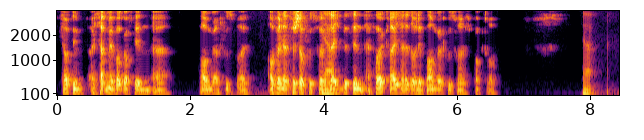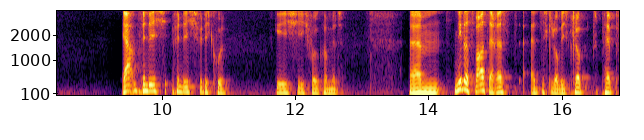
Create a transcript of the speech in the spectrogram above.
ich glaube, ich habe mehr Bock auf den äh, Baumgart-Fußball. Auch wenn der Fischer-Fußball Ja. vielleicht ein bisschen erfolgreicher ist, aber der Baumgart-Fußball habe ich Bock drauf. Ja. Ja, finde ich, finde ich, finde ich cool. Gehe ich, geh ich vollkommen mit. Ähm, nee, das war's. Der Rest hat sich, glaube ich, Klopp zu Pep.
